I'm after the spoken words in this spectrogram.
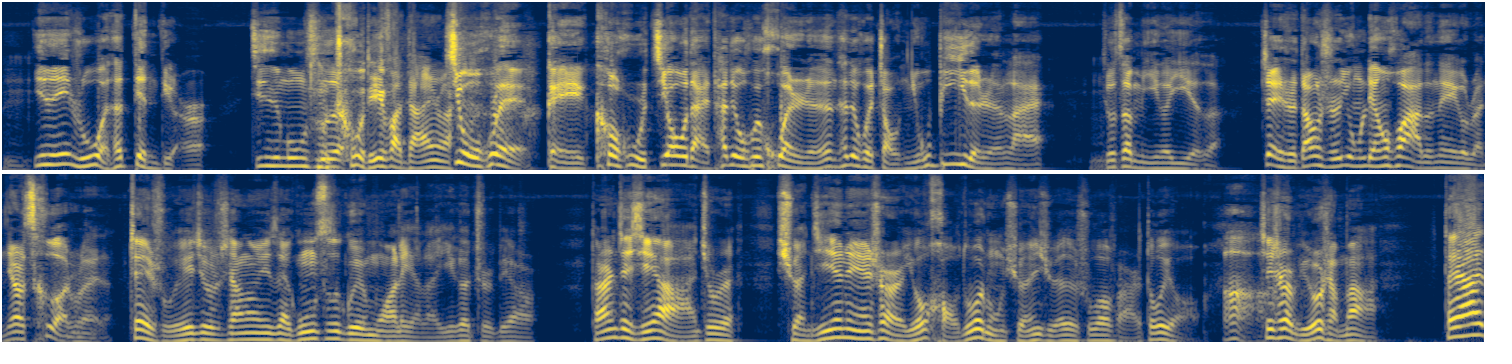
嗯因为如果他垫底儿，基金公司触底反弹是吧？就会给客户交代，他就会换人，他就会找牛逼的人来，嗯就这么一个意思。这是当时用量化的那个软件测出来的。这属于就是相当于在公司规模里了一个指标。当然这些啊，就是选基金这件事儿有好多种玄学的说法都有。啊，这事儿比如什么啊？大家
